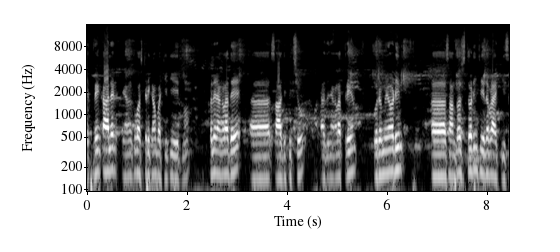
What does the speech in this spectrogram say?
ഇത്രയും കാലം ഞങ്ങൾക്ക് ഫസ്റ്റ് അടിക്കാൻ പറ്റിയിട്ടായിരുന്നു അപ്പോൾ ഞങ്ങളത് സാധിപ്പിച്ചു. അത് ഞങ്ങൾ അത്രയും ഒരുമയോടെയും സന്തോഷത്തോടെയും ചെയ്ത പ്രാക്ടീസ്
